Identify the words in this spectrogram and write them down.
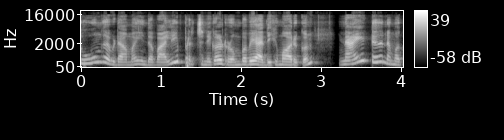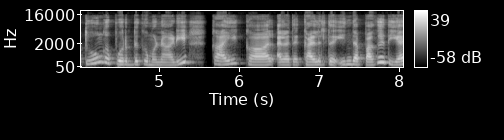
தூங்க விடாமல் இந்த வலி பிரச்சனைகள் ரொம்பவே அதிகமாக இருக்கும். நைட்டு நம்ம தூங்க போகிறதுக்கு முன்னாடி கை கால் அல்லது கழுத்து இந்த பகுதியை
